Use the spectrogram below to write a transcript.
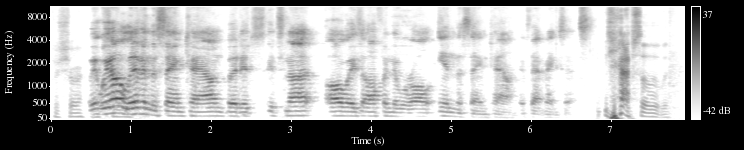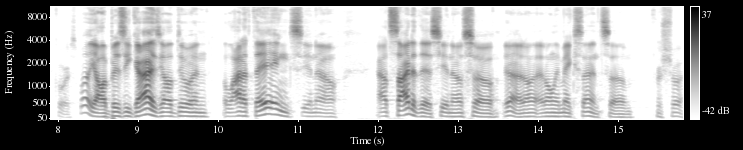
for sure. We, we all live in the same town, but it's it's not always often that we're all in the same town, if that makes sense. Yeah, absolutely, of course. Well, y'all are busy guys. Y'all doing a lot of things, you know, outside of this, you know. So yeah, it, it only makes sense, um, for sure.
